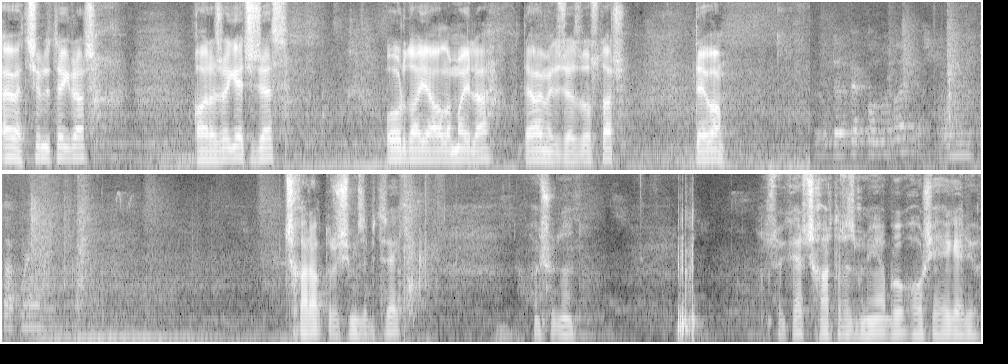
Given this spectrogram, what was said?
Evet şimdi tekrar garaja geçeceğiz. Orada yağlamayla devam edeceğiz dostlar. Devam. Çıkarak duruşumuzu bitirek. Ha şuradan. Söker çıkartırız bunu ya. Bu hoşeye geliyor.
